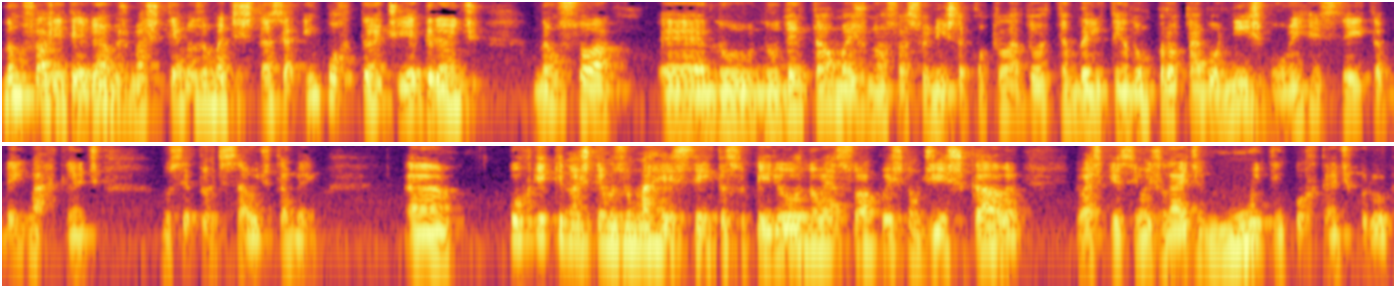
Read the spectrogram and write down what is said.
não só lideramos, mas temos uma distância importante e grande não só é, no, no, dental, mas o nosso acionista controlador também tendo um protagonismo em receita bem marcante no setor de saúde também. Ah, por que, que nós temos uma receita superior? Não é só a questão de escala, eu acho que esse é um slide muito importante para o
